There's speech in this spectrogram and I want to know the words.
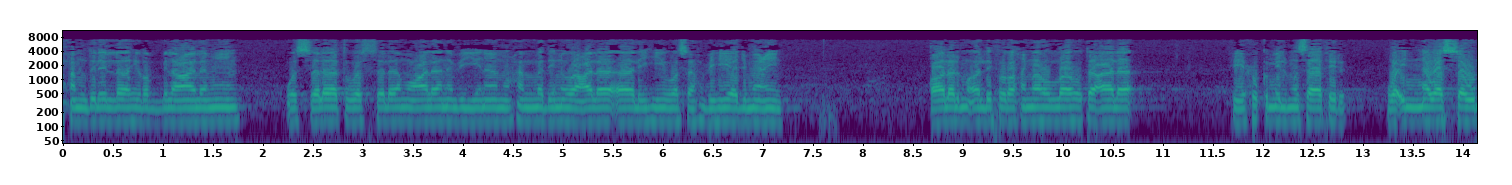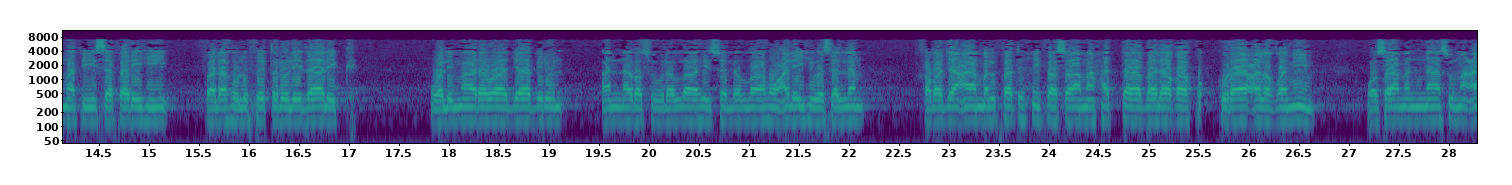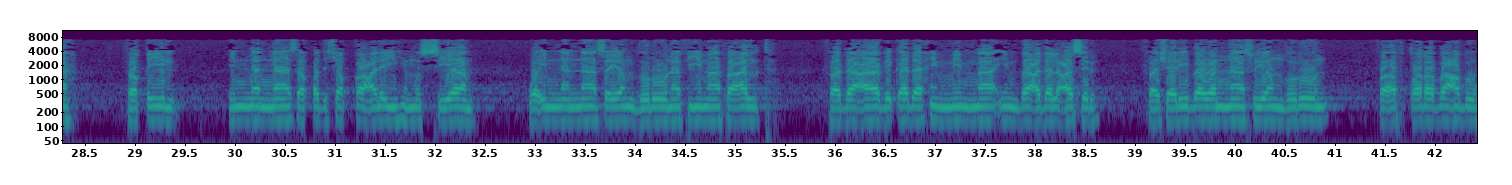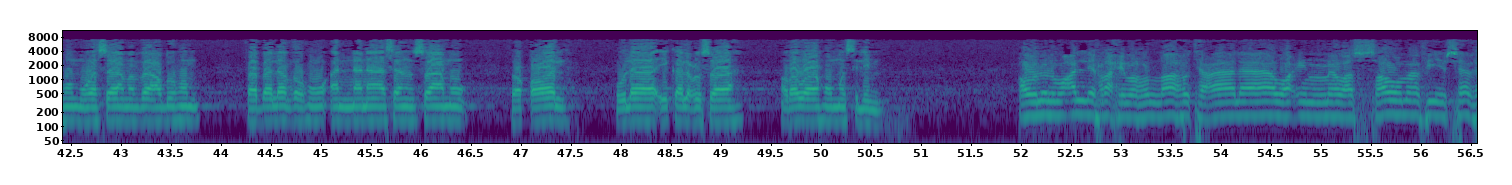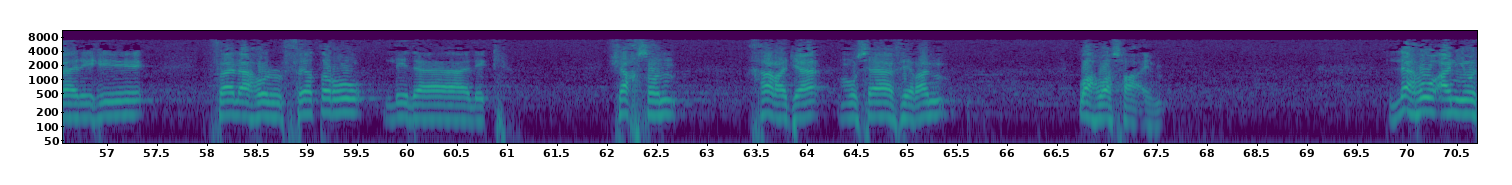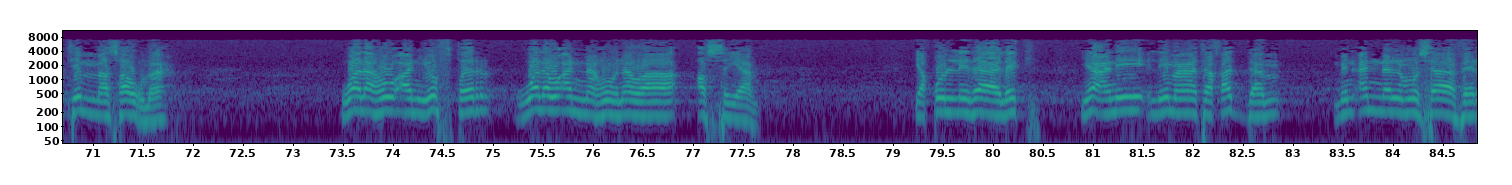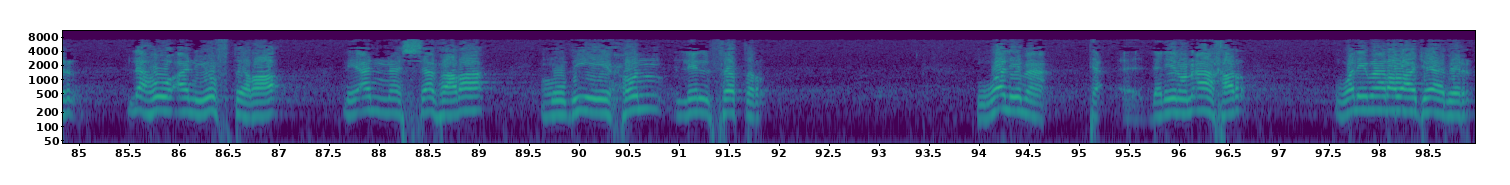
الحمد لله رب العالمين والصلاة والسلام على نبينا محمد وعلى آله وصحبه أجمعين. قال المؤلف رحمه الله تعالى في حكم المسافر وإن نوى الصوم في سفره فله الفطر لذلك. ولما روى جابر أن رسول الله صلى الله عليه وسلم خرج عام الفتح فصام حتى بلغ كراع الغميم وصام الناس معه فقيل إن الناس قد شق عليهم الصيام وإن الناس ينظرون فيما فعلت فدعا بقدح من ماء بعد العصر فشرب والناس ينظرون فأفطر بعضهم وسام بعضهم فبلغه أن ناسا صاموا فقال أولئك العصاة رواه مسلم. قول المؤلف رحمه الله تعالى وإن والصوم في سفره فله الفطر لذلك شخص خرج مسافرا وهو صائم. له أن يتم صومه وله أن يفطر ولو أنه نوى الصيام. يقول لذلك يعني لما تقدم من أن المسافر له أن يفطر لأن السفر مبيح للفطر. ولما دليل آخر ولما روى جابر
